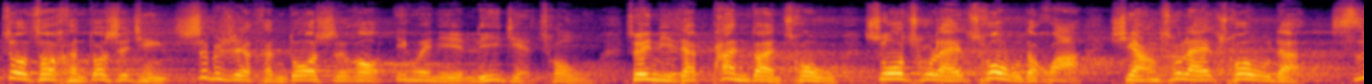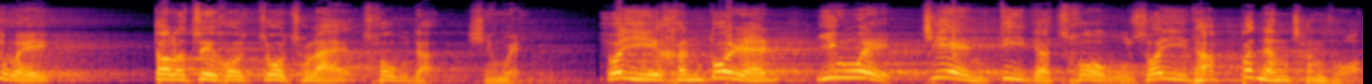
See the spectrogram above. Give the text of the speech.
做错很多事情，是不是很多时候因为你理解错误，所以你在判断错误，说出来错误的话，想出来错误的思维，到了最后做出来错误的行为。所以很多人因为见地的错误，所以他不能成佛。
